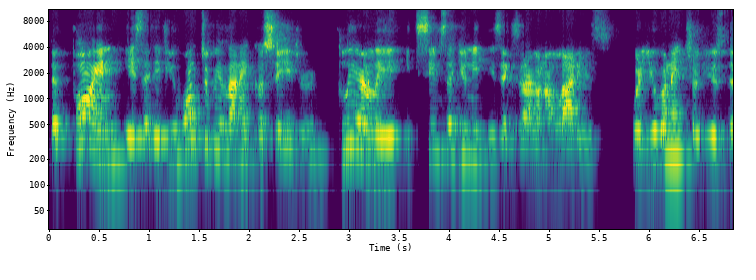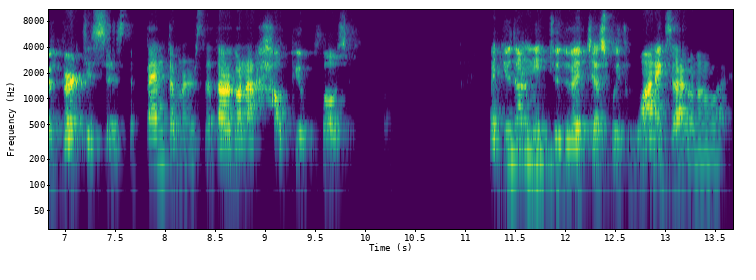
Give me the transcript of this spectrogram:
The point is that if you want to build an icosahedron, clearly it seems that you need this hexagonal lattice where you're gonna introduce the vertices, the pentamers that are gonna help you close it. But you don't need to do it just with one hexagonal lattice.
